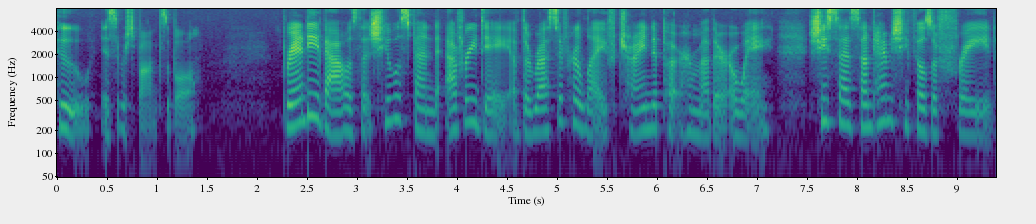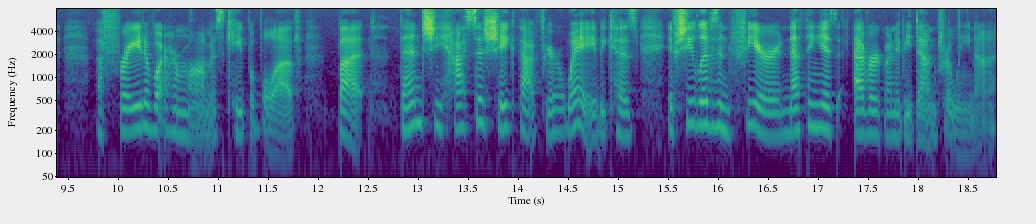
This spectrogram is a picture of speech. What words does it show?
who is responsible. Brandy vows that she will spend every day of the rest of her life trying to put her mother away. She says sometimes she feels afraid, afraid of what her mom is capable of, but then she has to shake that fear away because if she lives in fear, nothing is ever going to be done for Lena.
